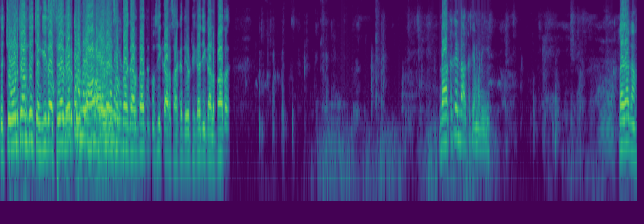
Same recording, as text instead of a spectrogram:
ਤੇ ਚੋਣ ਚਾਣ ਦੀ ਚੰਗੀ ਦੱਸ ਰਿਹਾ ਵੀਰ ਇੱਕ ਕੋਈ ਦੀ ਆਨਲਾਈਨ ਹੈ। ਸੌਦਾ ਕਰਦਾ ਤੇ ਤੁਸੀਂ ਕਰ ਸਕਦੇ ਹੋ ਠੀਕ ਆ ਜੀ ਗੱਲਬਾਤ। ਡੱਕ ਕੇ ਡੱਕ ਕੇ ਮੜੀ ਜੀ। ਲੈ ਜਾ ਗਾ।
